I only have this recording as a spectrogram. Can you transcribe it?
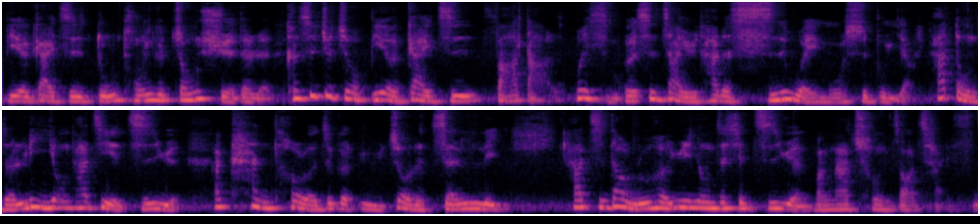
比尔盖茨读同一个中学的人，可是就只有比尔盖茨发达了。为什么？而是在于他的思维模式不一样，他懂得利用他自己的资源，他看透了这个宇宙的真理。他知道如何运用这些资源帮他创造财富。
